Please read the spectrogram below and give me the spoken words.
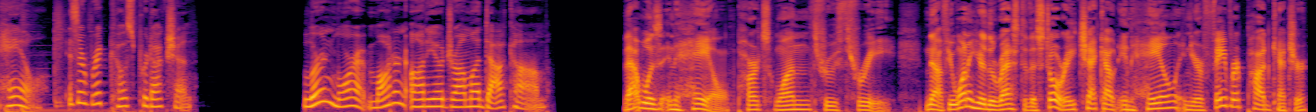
Inhale is a Rick Coste production. Learn more at modernaudiodrama.com. That was Inhale, parts one through three. Now, if you want to hear the rest of the story, check out Inhale in your favorite podcatcher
